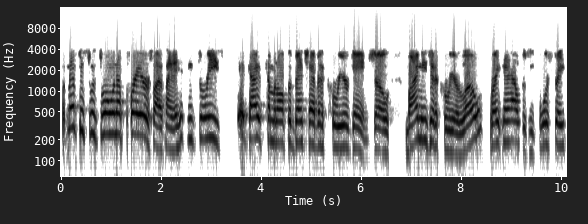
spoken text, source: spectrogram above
But Memphis was throwing up prayers last night and hitting threes guys coming off the bench having a career game. So Miami's at a career low right now, losing four straight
